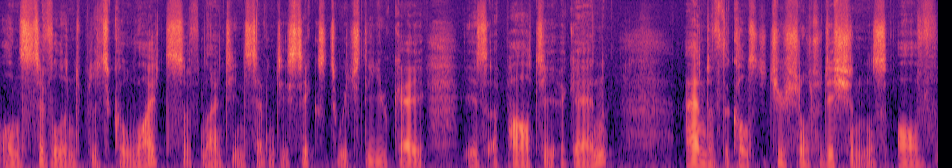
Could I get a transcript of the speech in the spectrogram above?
on Civil and Political Rights of 1976, to which the UK is a party again, and of the constitutional traditions of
